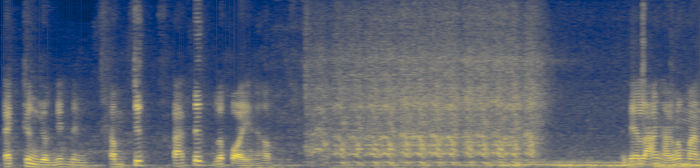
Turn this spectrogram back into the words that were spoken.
แท็กเครื่องยนต์นิดนึงทำจึ๊กตาร์ทตึ๊กแล้วปล่อยนะครับอันนี้ล้างถังน้ำมัน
